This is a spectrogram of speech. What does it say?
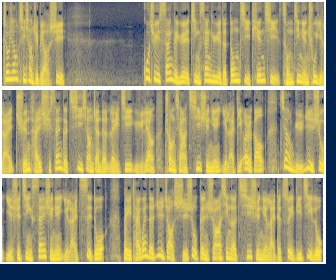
中央气象局表示。过去三个月、近三个月的冬季天气，从今年初以来，全台十三个气象站的累积雨量创下七十年以来第二高，降雨日数也是近三十年以来次多。北台湾的日照时数更刷新了七十年来的最低纪录。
